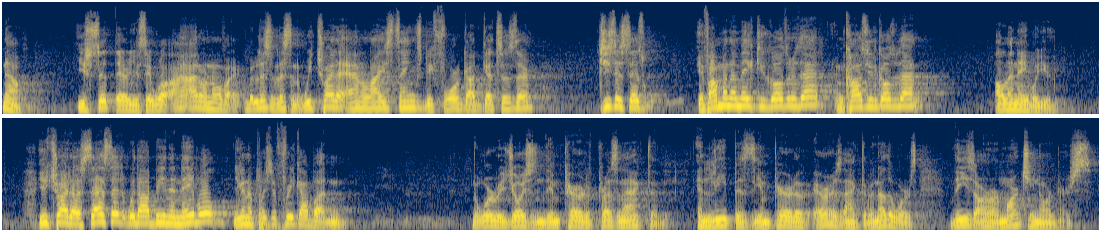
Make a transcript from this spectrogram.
Now, you sit there and you say, Well, I, I, don't know if I, but listen, listen, we try to analyze things before God gets us there. Jesus says, If I'm going to make you go through that and cause you to go through that, I'll enable you. You try to assess it without being enabled, you're going to push the freak out button. The word rejoice is the imperative present active, and leap is the imperative aorist active. In other words, these are our marching orders.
